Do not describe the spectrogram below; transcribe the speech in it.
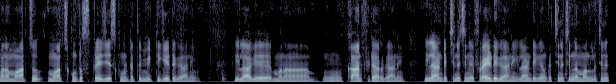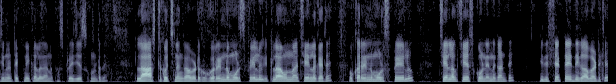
మనం మార్చు మార్చుకుంటూ స్ప్రే చేసుకున్నట్టయితే మిట్టిగేట్ కానీ ఇలాగే మన కాన్ఫిటర్ కాన్ఫిటార్ కానీ ఇలాంటి చిన్న చిన్న ఫ్రైడ్ కానీ ఇలాంటివి కనుక చిన్న చిన్న మందులు చిన్న చిన్న టెక్నికల్ కనుక స్ప్రే చేసుకుంటుంది లాస్ట్కి వచ్చినాం కాబట్టి ఒక రెండు మూడు స్ప్రేలు ఇట్లా ఉన్న చేనులకైతే ఒక రెండు మూడు స్ప్రేలు చేన్లకు చేసుకోండి. ఎందుకంటే ఇది సెట్ అయింది కాబట్టి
